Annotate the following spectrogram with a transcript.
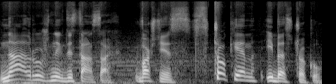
na różnych dystansach. Właśnie z czokiem i bez czoku.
